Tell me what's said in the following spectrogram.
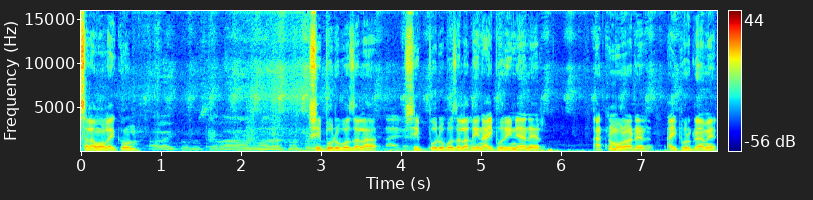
সালামু আলাইকুম। ওয়া রাহমাতুল্লাহ। শিবপুর উপজেলা দিন আইপুর ইউনিয়নের আট নম্বর ওয়ার্ডের আইপুর গ্রামের।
